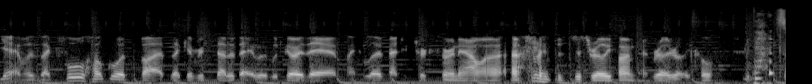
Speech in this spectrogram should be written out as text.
yeah, it was like full Hogwarts vibes. Like every Saturday, we would go there and like learn magic tricks for an hour. It was just really fun and really, really cool. That's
